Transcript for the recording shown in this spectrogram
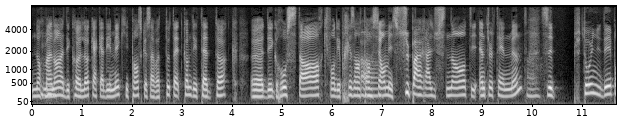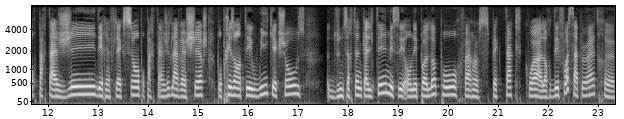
normalement à des colloques académiques, il pense que ça va tout être comme des TED Talks, euh, des grosses stars qui font des présentations, Ah. mais super hallucinantes et entertainment. Ah. C'est plutôt une idée pour partager des réflexions, pour partager de la recherche, pour présenter, oui, quelque chose d'une certaine qualité, mais c'est on n'est pas là pour faire un spectacle, quoi. Alors, des fois, ça peut être... euh,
